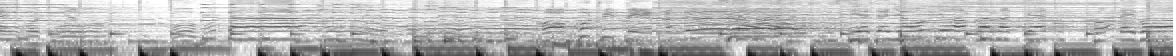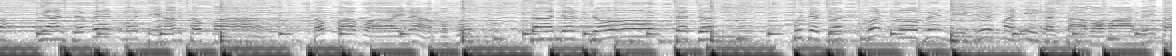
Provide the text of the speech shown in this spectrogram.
ใจหดโอ้โหตาขอบคุณพี่เปรมน้ำเด้อเสียบ่ได้เสียจะยองยอก่อนหลอดแกนขอได้บ่ยาเสียเป็นมือที่หักทับฟ้าทับฟ้าวายหน้าบ่พ้นสาจนจนจนจนผู้จะจนคนโง่แฟนนี่ขึ้นมานี่ก็สาบ่มาเลยทางไอ้บ่มา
